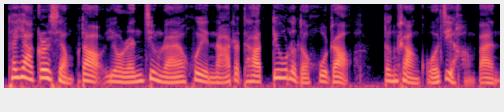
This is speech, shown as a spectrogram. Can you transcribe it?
他压根儿想不到有人竟然会拿着他丢了的护照登上国际航班。”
